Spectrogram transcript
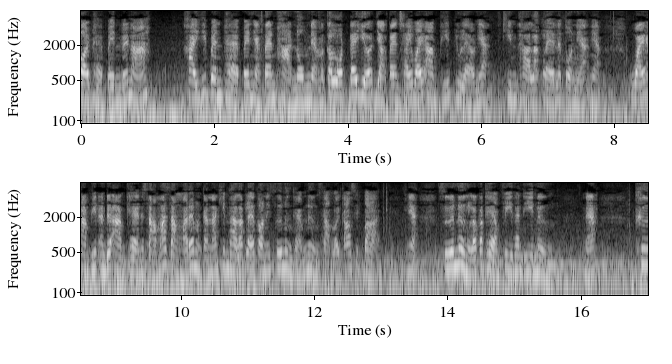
รอยแผลเป็นด้วยนะ ใครที่เป็นแผลเป็นอย่างแตนผ่านมเนี่ยมันก็ลดได้เยอะอย่างแตนใช้ไว้อาร์มพิษอยู่แล้วเนี่ยครีมทารักแร้ในตัวเนี้ยเนี่ยไว้อาร์มพิษอันเดอร์อาร์มแคร์สามารถสั่งมาได้เหมือนกันนะครีมทารักแร้ตอนนี้ซื้อหนึ่งแถมหนึ่งสามร้อยเก้าสิบาทเนี่ยซื้อหนึ่งแล้วก็แถมฟรีทันทีหนึ่งนะคือ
